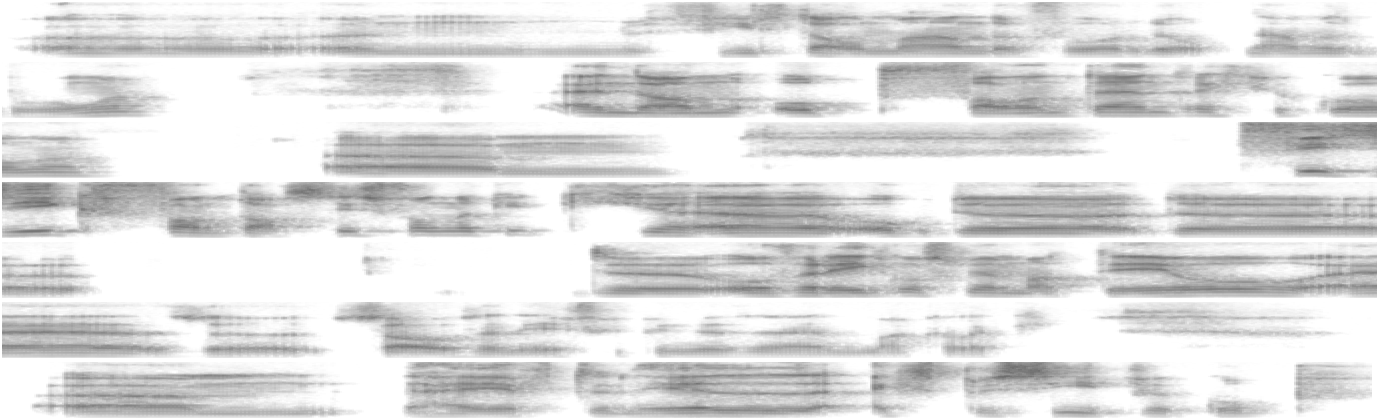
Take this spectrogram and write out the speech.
eh, een viertal maanden voor de opnames begonnen. En dan op Valentijn terechtgekomen. Ehm, fysiek fantastisch, vond ik. Eh, ook de, de, de overeenkomst met Matteo. Ze zou zijn neefje kunnen zijn, makkelijk. Ehm, hij heeft een heel expressieve kop.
